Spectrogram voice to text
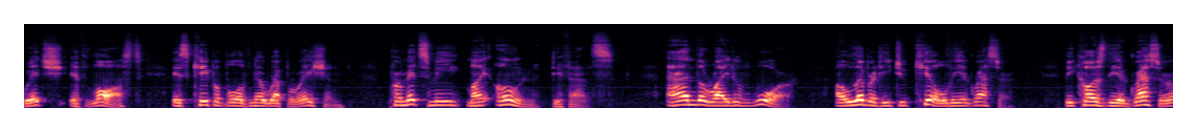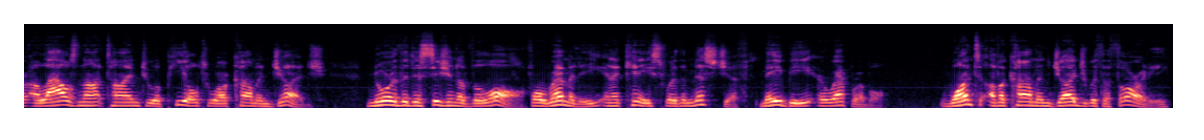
which, if lost, is capable of no reparation, permits me my own defense, and the right of war, a liberty to kill the aggressor, because the aggressor allows not time to appeal to our common judge, nor the decision of the law, for remedy in a case where the mischief may be irreparable. Want of a common judge with authority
